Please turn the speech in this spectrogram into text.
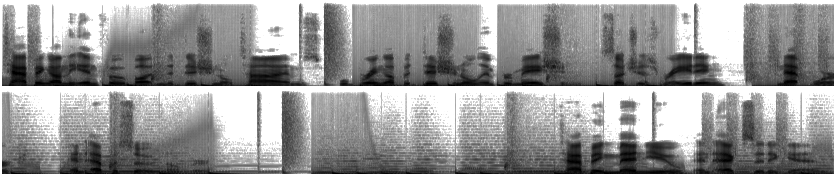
Tapping on the info button additional times will bring up additional information such as rating, network, and episode number. Tapping menu and exit again,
